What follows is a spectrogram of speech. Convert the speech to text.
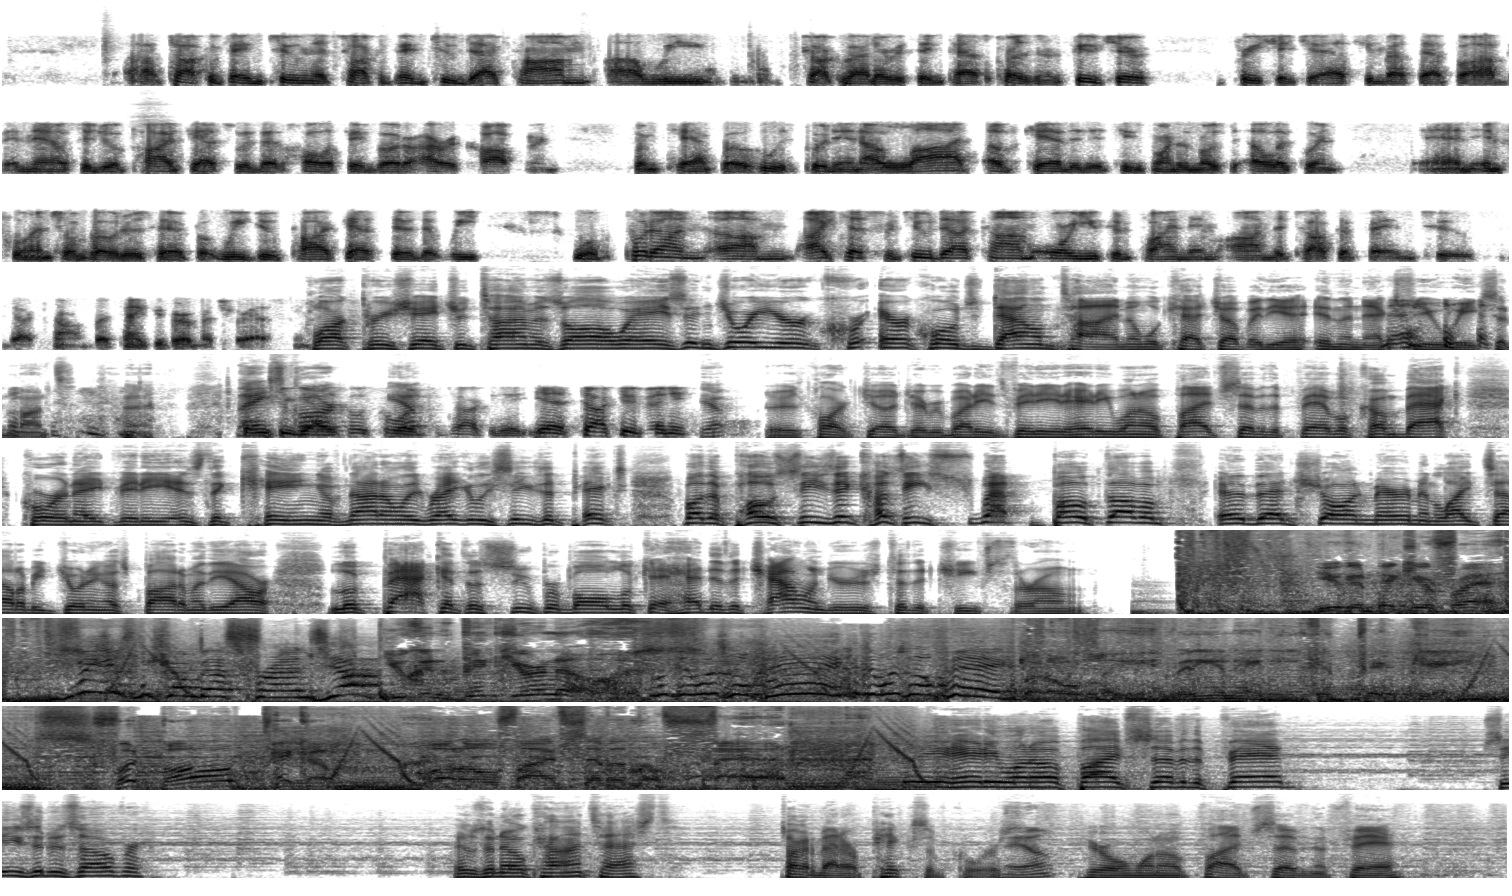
uh, Talk of Fame 2, and that's talkoffame2.com. Uh, we talk about everything past, present, and future. Appreciate you asking about that, Bob. And then I also do a podcast with that Hall of Fame voter, Ira Kaufman from Tampa, who has put in a lot of candidates. He's one of the most eloquent – and influential voters there. But we do podcasts there that we will put on um, itestfor2.com or you can find them on the talkoffame2.com. But thank you very much for asking. Clark, appreciate your time as always. Enjoy your air quotes downtime, and we'll catch up with you in the next few weeks and months. Thanks, Thank you, Clark. Guys. Look forward yep. to talking to you. Yeah, talk to you, Vinny. Yep. There's Clark Judge, everybody. It's Vinny at Haney 1057. The fan will come back. Coronate Vinny is the king of not only regular season picks, but the postseason because he swept both of them. And then Shawne Merriman, lights out, will be joining us bottom of the hour. Look back at the Super Bowl, look ahead to the challengers to the Chiefs' throne. You can pick your friends. Did we just become best friends? Yep. You can pick your nose. But there was no pig. There was no pig. But only Vinny and Haney can pick games. Football Pick'em. 1057 The Fan. Vinny and Haney, 1057 The Fan. Season is over. It was a no contest. Talking about our picks, of course. Yeah. Here on 1057 The Fan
